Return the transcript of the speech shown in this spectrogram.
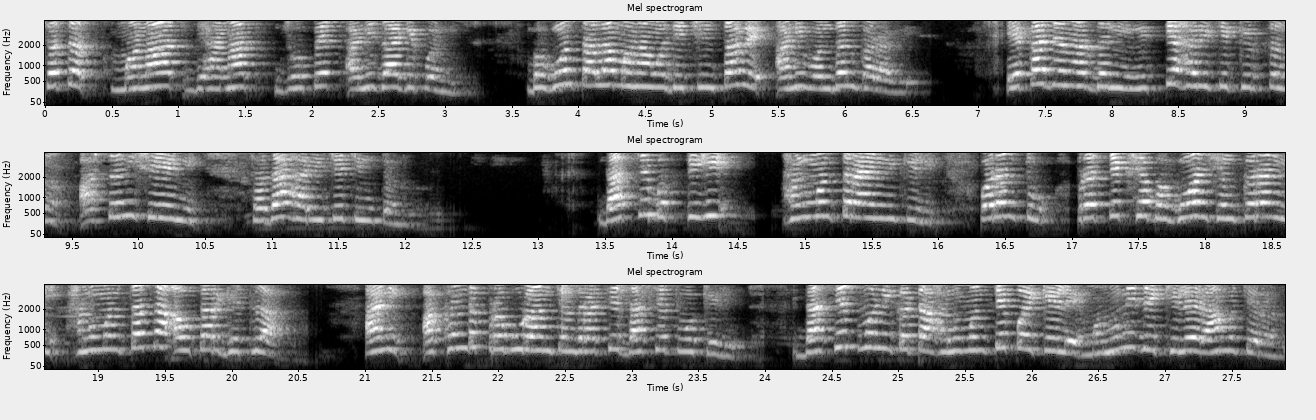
सतत मनात ध्यानात झोपेत आणि जागेपणी. भगवंताला मनामध्ये चिंतावे आणि वंदन करावे. एका जनार्दनी नित्य हरीचे कीर्तन आसनी शयनी सदा हरीचे चिंतन. दास्य भक्ती ही हनुमंतरायांनी केली. परंतु प्रत्यक्ष भगवान शंकरांनी हनुमंताचा अवतार घेतला आणि अखंड प्रभू रामचंद्राचे दास्यत्व केले. दास्यत्व निकट हनुमंते पै केले म्हणून देखील रामचरण.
